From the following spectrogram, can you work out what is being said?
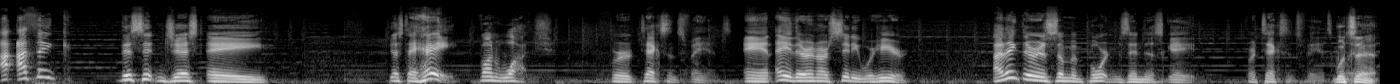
I, I think this isn't just a just a hey fun watch for Texans fans, and hey they're in our city, we're here. I think there is some importance in this game for Texans fans. What's Clay that?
